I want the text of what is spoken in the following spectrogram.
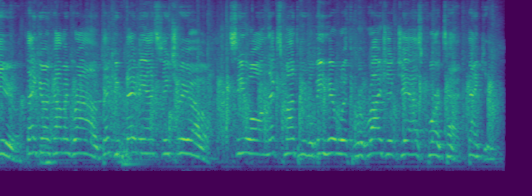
Thank you. Thank you, Uncommon Ground. Thank you, Baby Anthony Trio. See you all next month. We will be here with Rajic Jazz Quartet. Thank you.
